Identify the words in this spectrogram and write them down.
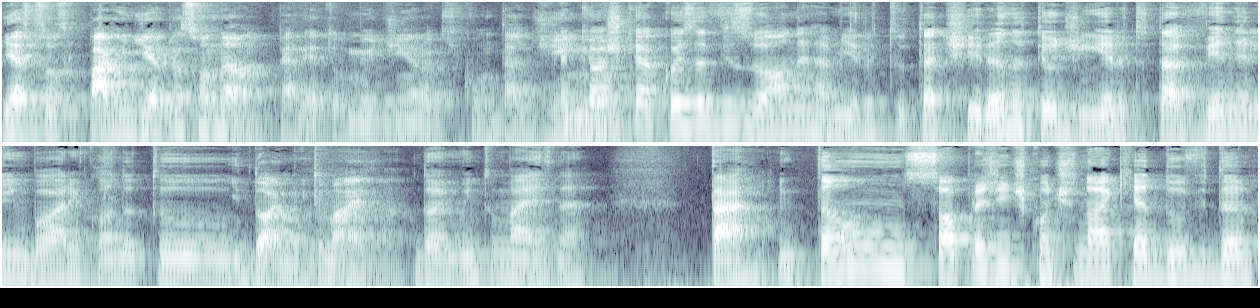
e as pessoas que pagam dinheiro pensam, não, pera aí, eu tô com meu dinheiro aqui contadinho. É que eu acho que é a coisa visual, né, Ramiro? Tu tá tirando o teu dinheiro, tu tá vendo ele embora. E quando tu. E dói muito mais, né? Dói muito mais, né? Tá, então só pra gente continuar aqui a dúvida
